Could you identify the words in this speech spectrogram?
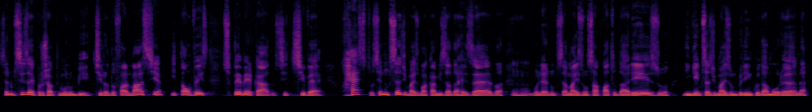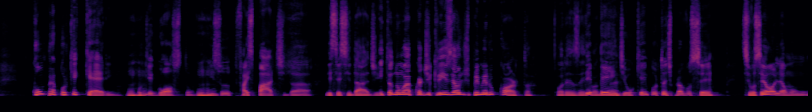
você não precisa ir para o shopping Morumbi, tirando farmácia e talvez supermercado, se tiver. O resto, você não precisa de mais uma camisa da reserva, Uhum. mulher não precisa mais um sapato da Arezo, ninguém precisa de mais um brinco da Morana. Compra porque querem, Uhum. porque gostam. Uhum. Isso faz parte da necessidade. Então, numa época de crise, é o de primeiro corta, por exemplo. né? Depende, o que é importante para você. Se você olha um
